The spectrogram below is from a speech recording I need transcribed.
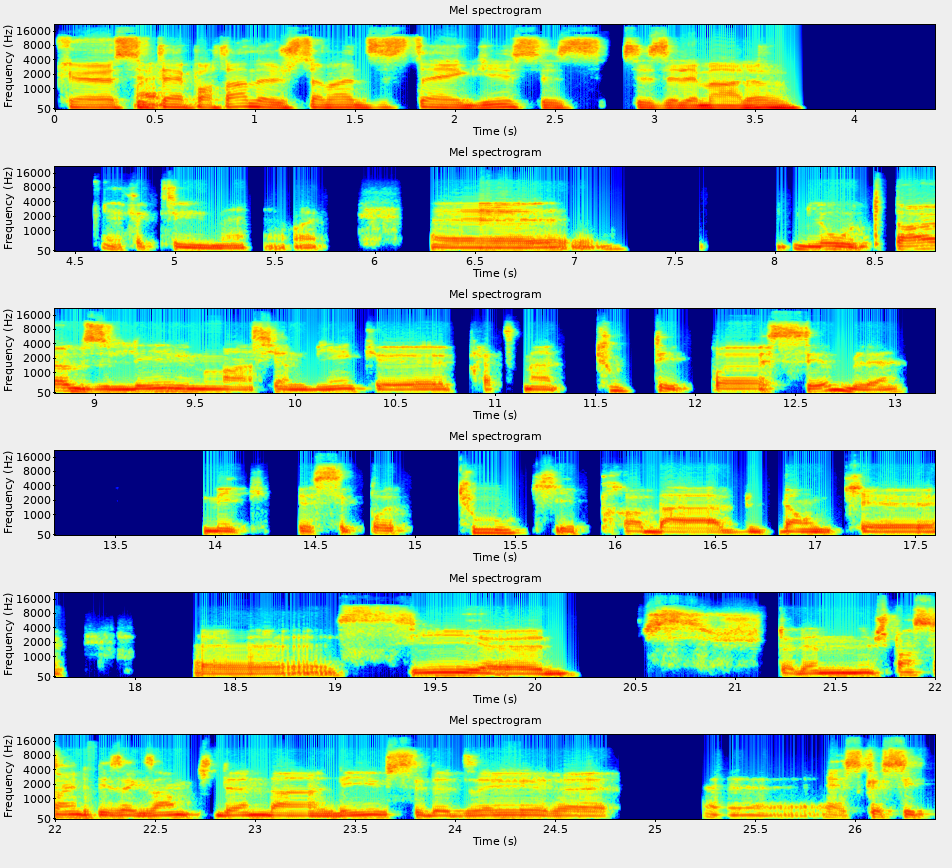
que c'est important de justement distinguer ces, éléments-là. Effectivement, oui. Euh, l'auteur du livre mentionne bien que pratiquement tout est possible, mais que c'est pas tout qui est probable. Donc, euh, euh, si je pense que c'est un des exemples qu'il donne dans le livre, c'est de dire euh, est-ce que c'est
